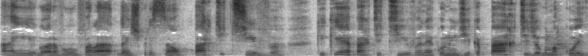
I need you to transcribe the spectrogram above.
Aí agora vamos falar da expressão partitiva. O que, que é partitiva? Né? Quando indica parte de alguma coisa.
